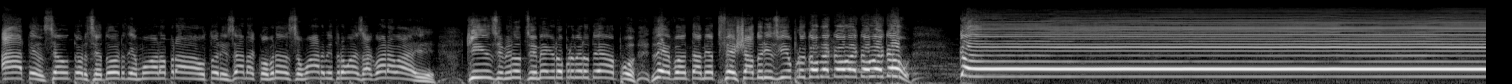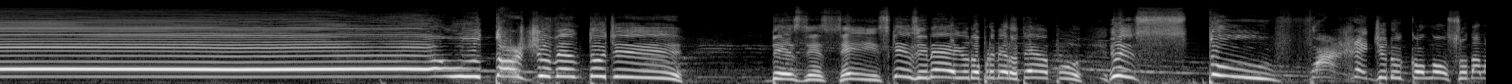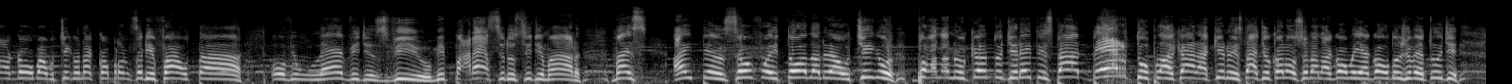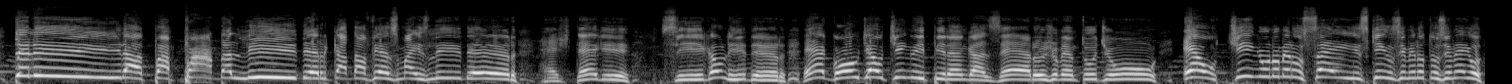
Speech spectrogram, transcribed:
Atenção, torcedor, demora para autorizar a cobrança o árbitro, mas agora vai. 15 minutos e meio no primeiro tempo. Levantamento fechado, desvio pro gol, é gol, é gol, é gol. Gol Juventude! 16, 15 e meio do primeiro tempo. Estufa! Rede do Colosso da Lagoa Altinho na cobrança de falta. Houve um leve desvio, me parece, do Sidmar, mas a intenção foi toda do Eltinho. Bola no canto direito, está aberto o placar aqui no estádio Colosso da Lagoa e é gol do Juventude. Delira, papada, líder, cada vez mais líder. Hashtag Siga o líder. É gol de Eltinho Ipiranga 0, Juventude 1. Um. Eltinho número 6, 15 minutos e meio.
